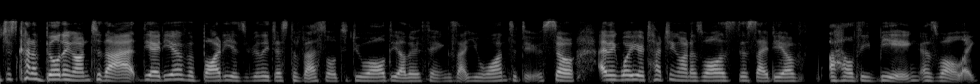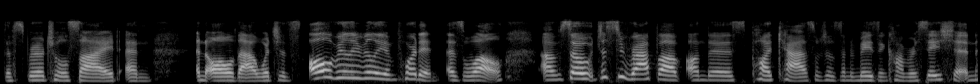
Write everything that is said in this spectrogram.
just kind of building onto that, the idea of a body is really just a vessel to do all the other things that you want to do. So I think what you're touching on as well is this idea of a healthy being as well, like the spiritual side and and all that, which is all really, really important as well. Um, so just to wrap up on this podcast, which was an amazing conversation,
